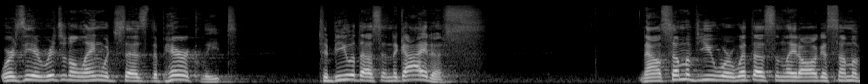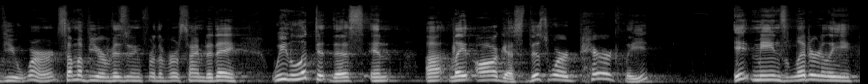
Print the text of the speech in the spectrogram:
or as the original language says, the paraclete to be with us and to guide us. Now, some of you were with us in late August, some of you weren't. Some of you are visiting for the first time today. We looked at this in uh, late August. This word paraclete, it means literally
